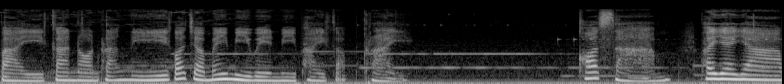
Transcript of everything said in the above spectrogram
ไปการนอนครั้งนี้ก็จะไม่มีเวรมีภัยกับใคร ข้อ 3. พยายาม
